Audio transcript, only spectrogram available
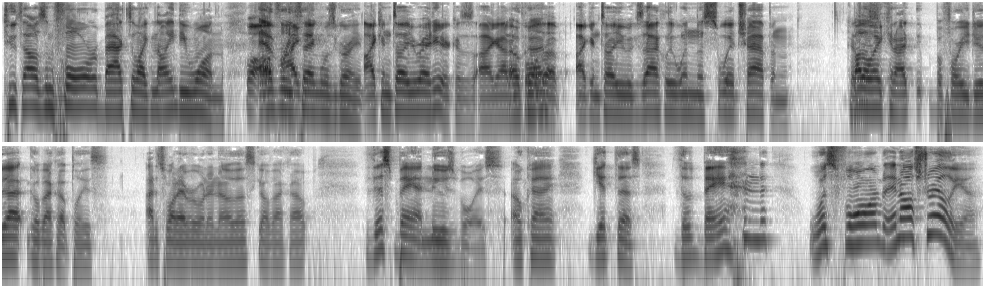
2004 back to like 91, Well, everything was great. I can tell you right here because I got it Okay. pulled up. I can tell you exactly when the switch happened. By the way, can I before you do that, go back up, please? I just want everyone to know this. Go back up. This band, Newsboys, okay? Get this. The band was formed in Australia,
